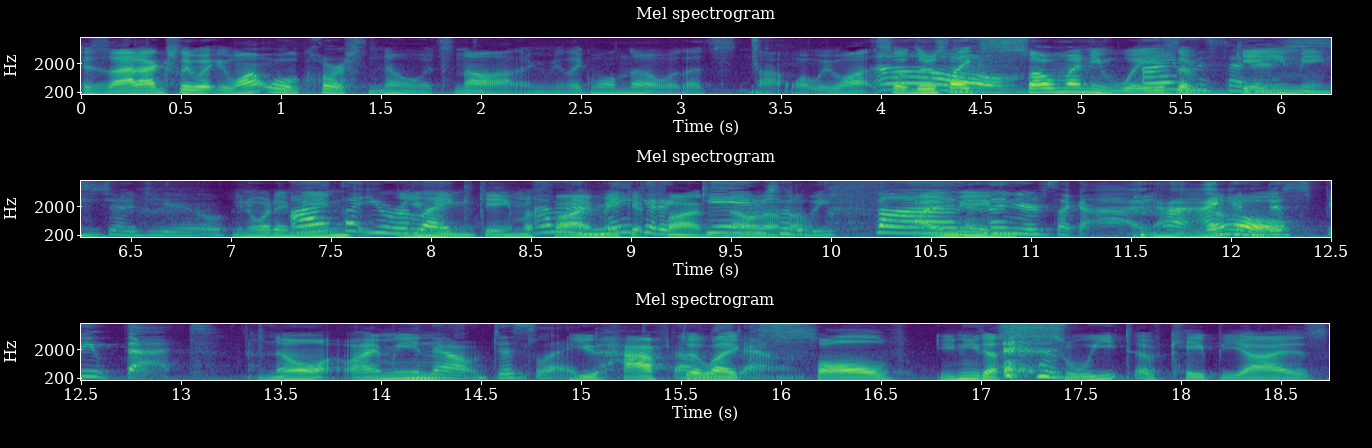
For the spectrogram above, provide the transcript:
Is that actually what you want? Well, of course, no, it's not. They're gonna be like, well, no, that's not what we want. So there's like Oh, so many ways I of gaming. misunderstood You. You know what I I mean? thought you were You like mean gamify, I'm gonna make it it fun. a game No, no, so no. it'll be fun, I and mean, then you're just like, I, I, I no. can dispute that. No, I mean, no, dislike. you have to Thumbs like down. solve. You need a suite of KPIs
